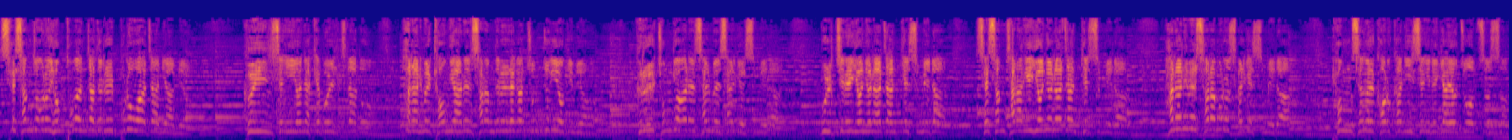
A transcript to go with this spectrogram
세상적으로 형통한 자들을 부러워하지 아니하며 그 인생이 연약해 보일지라도 하나님을 경외하는 사람들을 내가 존중히 여기며 그를 존경하는 삶을 살겠습니다. 물질에 연연하지 않겠습니다. 세상 자랑에 연연하지 않겠습니다. 하나님의 사람으로 살겠습니다. 평생을 거룩한 인생이 되게 하여 주옵소서.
